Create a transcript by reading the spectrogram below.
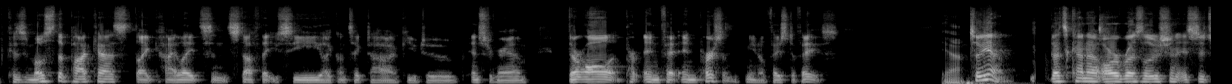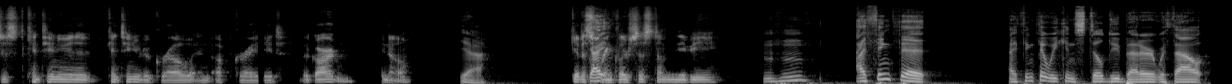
Because most of the podcast like highlights and stuff that you see like on TikTok, YouTube, Instagram, they're all in in person, you know, face to face. Yeah. So yeah, that's kind of our resolution is to just continue to continue to grow and upgrade the garden. You know, Yeah. Get a Yeah, I- sprinkler system maybe. Mm-hmm. I think that I think that we can still do better without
